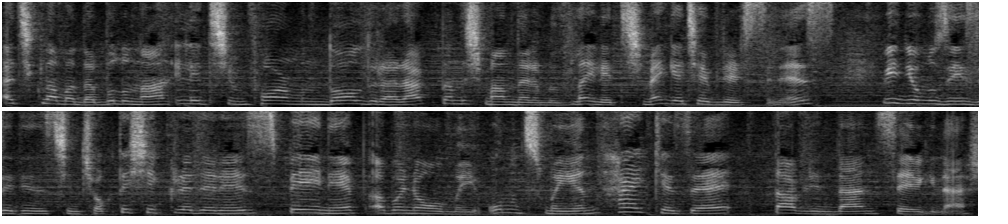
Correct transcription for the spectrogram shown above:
açıklamada bulunan iletişim formunu doldurarak danışmanlarımızla iletişime geçebilirsiniz. Videomuzu izlediğiniz için çok teşekkür ederiz. Beğenip abone olmayı unutmayın. Herkese Dublin'den sevgiler.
